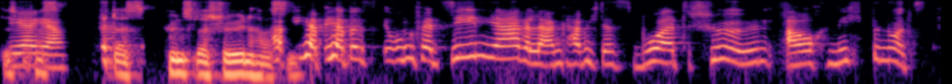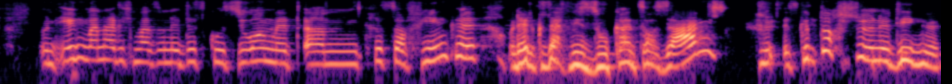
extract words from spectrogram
Das ja, ja dass Künstler schön hassen. Ich habe ich hab es ungefähr zehn Jahre lang habe ich das Wort schön auch nicht benutzt. Und irgendwann hatte ich mal so eine Diskussion mit ähm, Christoph Hinkel und er hat gesagt, wieso kannst du auch sagen, es gibt doch schöne Dinge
